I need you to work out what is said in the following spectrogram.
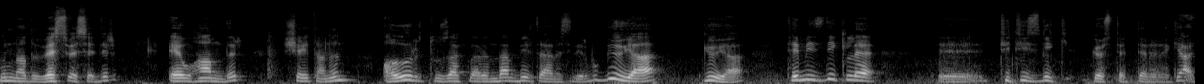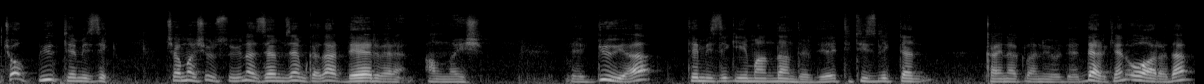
Bunun adı vesvesedir, evhamdır. Şeytanın ağır tuzaklarından bir tanesidir. Bu güya, güya temizlikle e, titizlik göstererek, yani çok büyük temizlik, çamaşır suyuna zemzem kadar değer veren anlayış. E, güya temizlik imandandır diye, titizlikten kaynaklanıyor diye derken o arada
